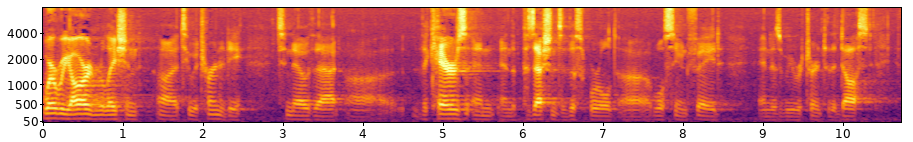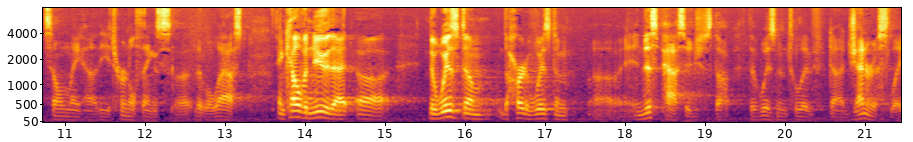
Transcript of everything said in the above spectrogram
where we are in relation uh, to eternity, to know that the cares and, and the possessions of this world uh, will soon fade, and as we return to the dust, it's only the eternal things that will last. And Calvin knew that the wisdom, the heart of wisdom uh, in this passage is the, the wisdom to live uh, generously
